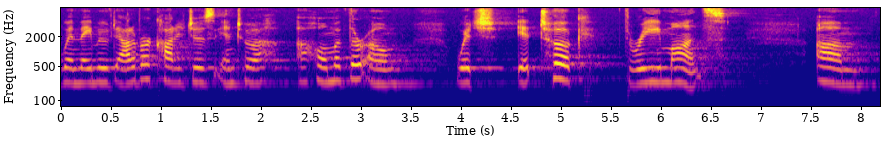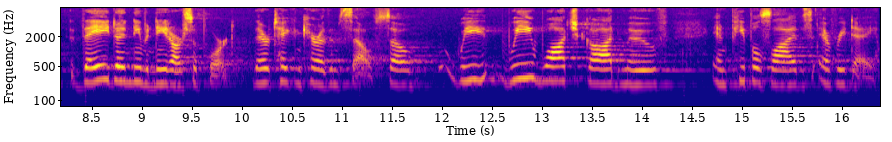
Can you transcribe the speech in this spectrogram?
when they moved out of our cottages into a, a home of their own, which it took three months, um, they didn't even need our support. They're taking care of themselves. So we, we watch God move in people's lives every day.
